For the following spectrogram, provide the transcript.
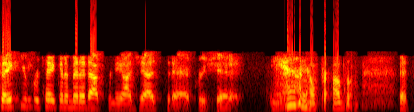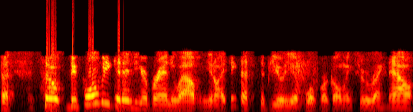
Thank you for taking a minute out for Neon Jazz today. I appreciate it. Yeah, no problem. so before we get into your brand new album, you know, I think that's the beauty of what we're going through right now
